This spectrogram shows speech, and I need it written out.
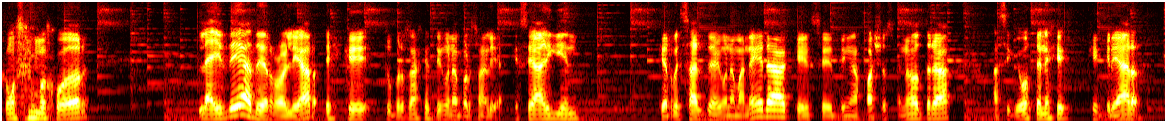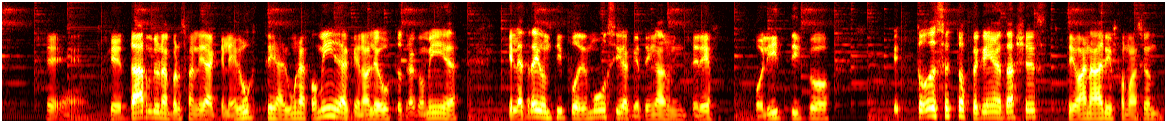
cómo ser un buen jugador. La idea de rolear es que tu personaje tenga una personalidad, que sea alguien que resalte de alguna manera, que se tenga fallos en otra. Así que vos tenés que, crear, eh, que darle una personalidad que le guste alguna comida, que no le guste otra comida, que le atraiga un tipo de música, que tenga un interés político. Eh, todos estos pequeños detalles te van a dar información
